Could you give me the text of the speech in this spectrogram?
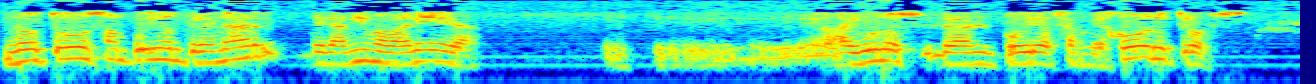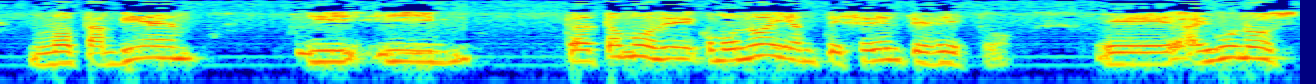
No todos han podido entrenar de la misma manera. Este, algunos lo han podido hacer mejor, otros no tan bien. Y, tratamos de, como no hay antecedentes de esto, eh, algunos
